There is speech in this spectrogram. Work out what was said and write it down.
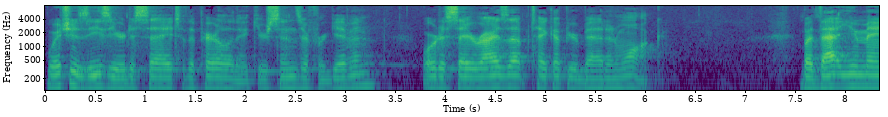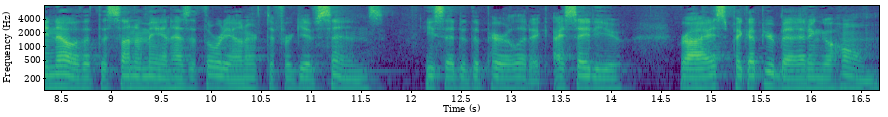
Which is easier to say to the paralytic, Your sins are forgiven, or to say, Rise up, take up your bed, and walk? But that you may know that the Son of Man has authority on earth to forgive sins, he said to the paralytic, I say to you, Rise, pick up your bed, and go home.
